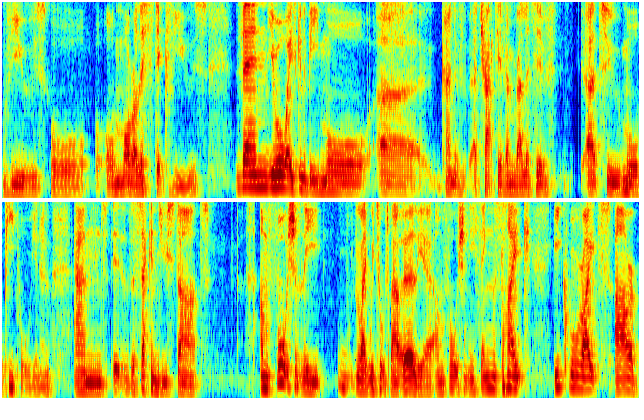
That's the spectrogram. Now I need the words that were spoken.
views or or moralistic views, then you're always going to be more uh, kind of attractive and relative uh, to more people. You know, and it, the second you start unfortunately, like we talked about earlier, unfortunately, things like equal rights are,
